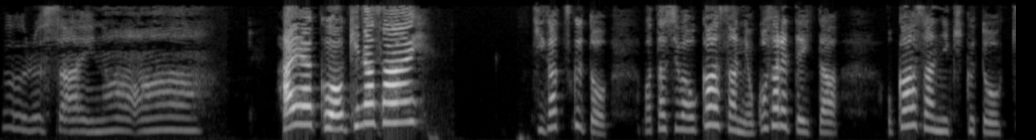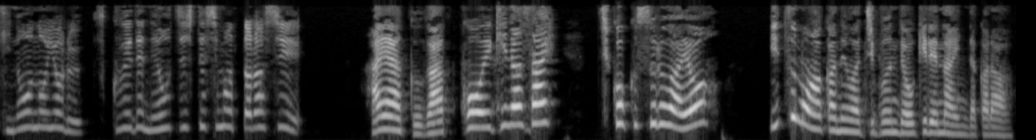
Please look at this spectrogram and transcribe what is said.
うるさいなぁ。早く起きなさい。気がつくと、私はお母さんに起こされていた。お母さんに聞くと、昨日の夜、机で寝落ちしてしまったらしい。早く学校行きなさい。遅刻するわよ。いつもあかねは自分で起きれないんだから、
